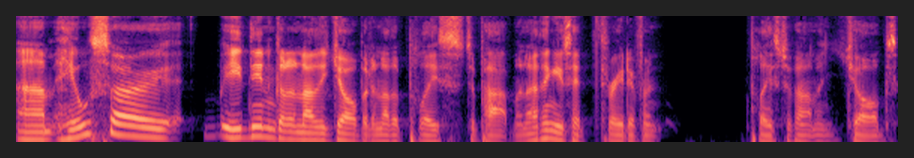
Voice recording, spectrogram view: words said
Um, he also he then got another job at another police department. I think he's had three different police department jobs,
